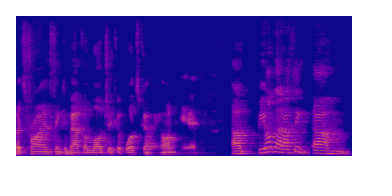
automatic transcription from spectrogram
Let's try and think about the logic of what's going on here. Uh, beyond that, I think um,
